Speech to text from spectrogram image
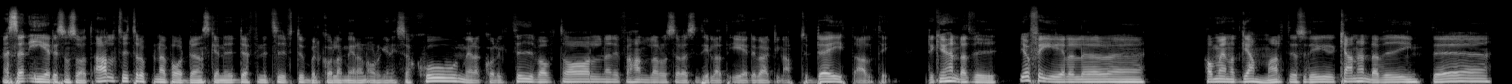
Men sen är det som så att allt vi tar upp i den här podden ska ni definitivt dubbelkolla med er organisation, med era kollektivavtal när ni förhandlar och sådär, se till att är det verkligen up to date allting. Det kan ju hända att vi gör fel eller eh, har med något gammalt, alltså det kan hända vi är inte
